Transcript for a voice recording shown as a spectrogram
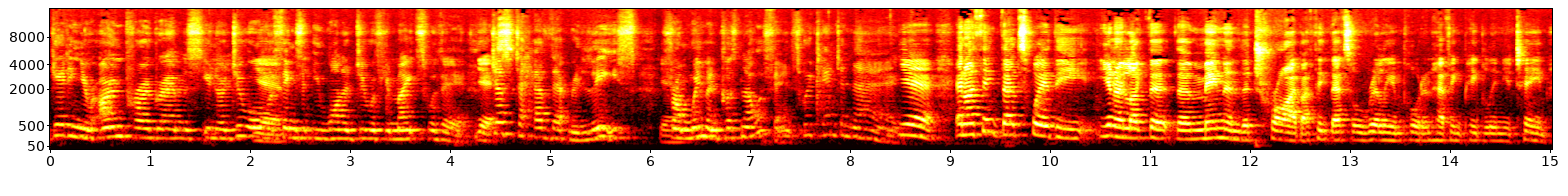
getting your own programs. You know, do all Yeah. the things that you want to do if your mates were there. Yes. Just to have that release Yeah. from women, because no offence, we tend to nag. Yeah, and I think that's where the you know like the the men and the tribe. I think that's all really important having people in your team.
